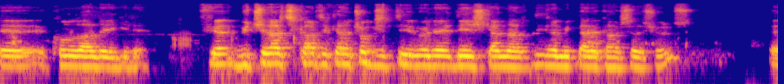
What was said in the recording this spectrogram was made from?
e, konularla ilgili. Fiyat- Bütçeler çıkartırken çok ciddi böyle değişkenler, dinamiklerle karşılaşıyoruz. E,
